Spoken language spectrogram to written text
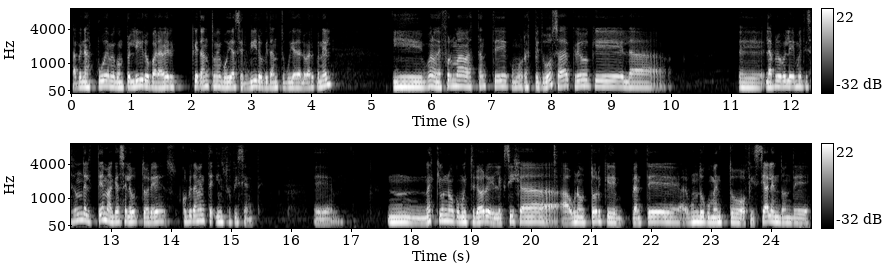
apenas pude me compré el libro para ver qué tanto me podía servir o qué tanto podía dialogar con él. Y bueno, de forma bastante como respetuosa, creo que la, eh, la problematización del tema que hace el autor es completamente insuficiente. Eh, Mm, no es que uno como historiador le exija a un autor que plantee algún documento oficial en donde,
